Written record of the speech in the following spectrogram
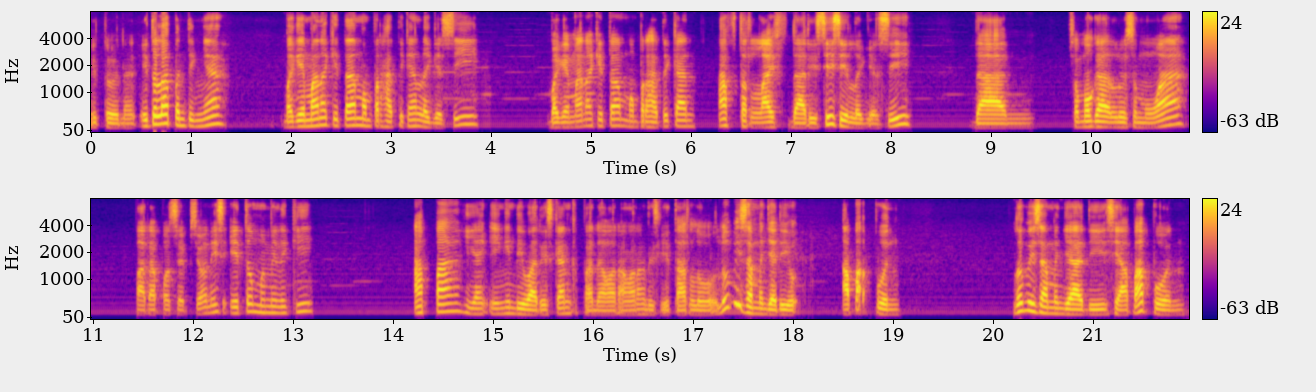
Itu dan itulah pentingnya bagaimana kita memperhatikan legacy, bagaimana kita memperhatikan afterlife dari sisi legacy dan semoga lu semua para konsepsionis itu memiliki apa yang ingin diwariskan kepada orang-orang di sekitar lu. Lu bisa menjadi apa pun. Lu bisa menjadi siapa pun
